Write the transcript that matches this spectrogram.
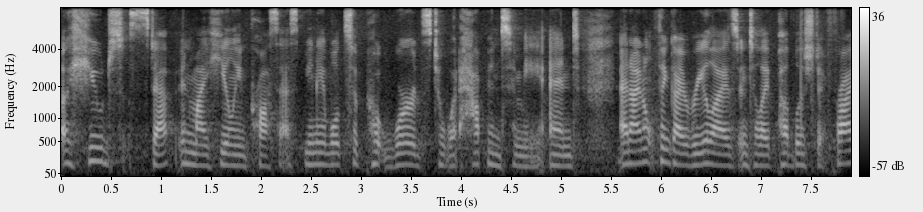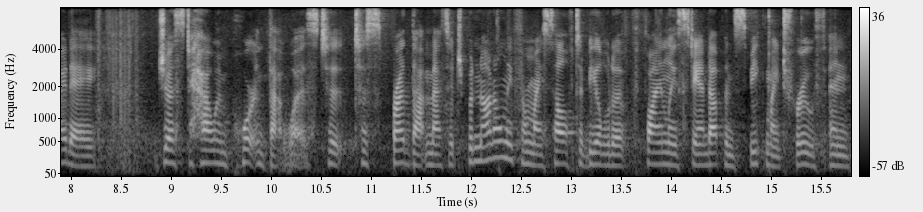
a huge step in my healing process, being able to put words to what happened to me. And, and I don't think I realized until I published it Friday just how important that was to, to spread that message, but not only for myself to be able to finally stand up and speak my truth and,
